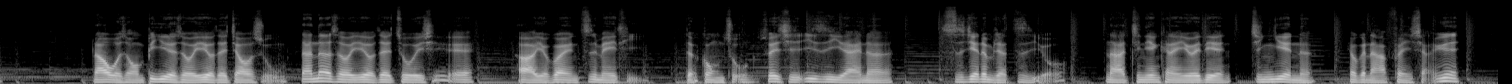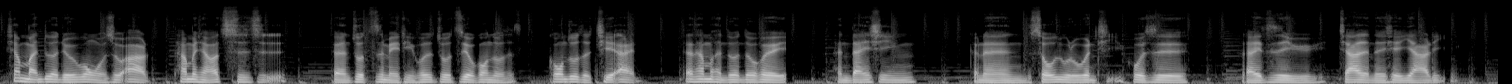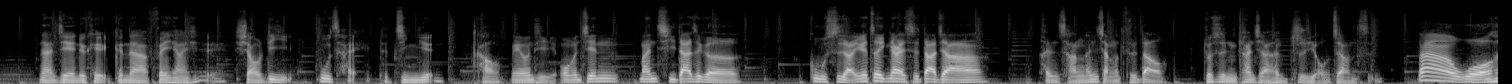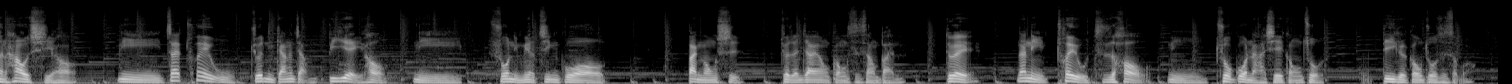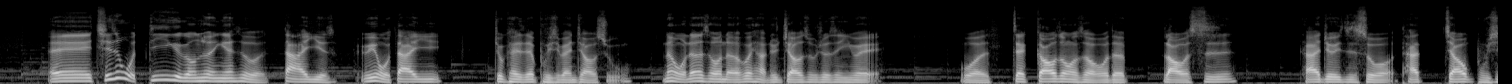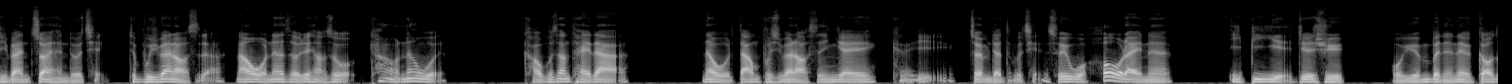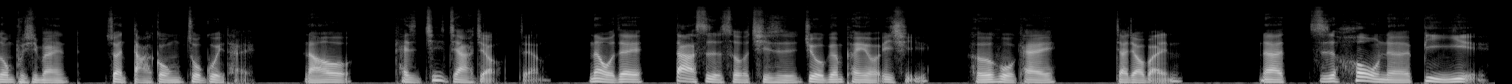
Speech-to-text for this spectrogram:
然后我从毕业的时候也有在教书，但那时候也有在做一些啊有关于自媒体的工作。所以其实一直以来呢，时间都比较自由。那今天可能有一点经验呢，要跟大家分享。因为像蛮多人就会问我说啊，他们想要辞职，可能做自媒体或者做自由工作者工作者接案，但他们很多人都会很担心，可能收入的问题，或者是来自于家人的一些压力。那今天就可以跟大家分享一些小弟不才的经验。好，没问题。我们今天蛮期待这个故事啊，因为这应该也是大家。很长，很想要知道，就是你看起来很自由这样子。那我很好奇哦，你在退伍，就是你刚刚讲毕业以后，你说你没有进过办公室，就人家用公司上班。对，那你退伍之后，你做过哪些工作？第一个工作是什么？诶，其实我第一个工作应该是我大一的时候，因为我大一就开始在补习班教书。那我那时候呢，会想去教书，就是因为。我在高中的时候，我的老师他就一直说他教补习班赚很多钱，就补习班老师啊。然后我那时候就想说，靠，那我考不上台大，那我当补习班老师应该可以赚比较多钱。所以我后来呢，一毕业就去我原本的那个高中补习班算打工做柜台，然后开始接家教这样。那我在大四的时候，其实就有跟朋友一起。合伙开家教班，那之后呢？毕业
